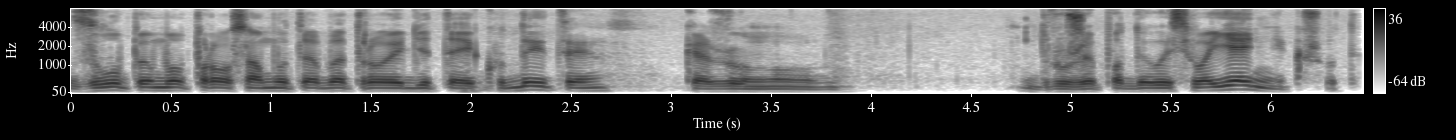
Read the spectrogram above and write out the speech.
з глупим вопросом у тебе троє дітей, куди ти? Кажу, ну, друже, подивись воєнник, що ти.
